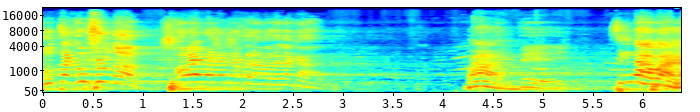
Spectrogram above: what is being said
দুধ চা খুব সুন্দর। সবাই প্রশংসা করে আমার এলাকা। ভাই চিন্তা ভাই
